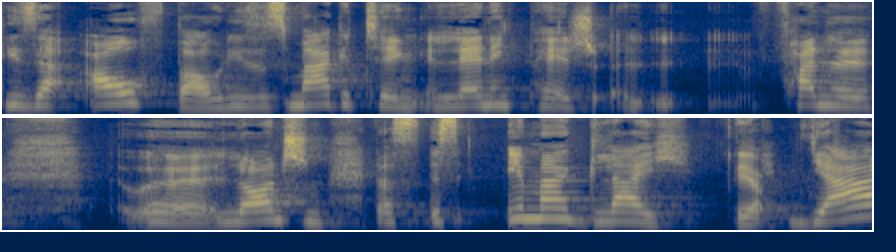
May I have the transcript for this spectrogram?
Dieser Aufbau, dieses Marketing, Landingpage, äh, Funnel, äh, launchen, das ist immer gleich. Ja. ja,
